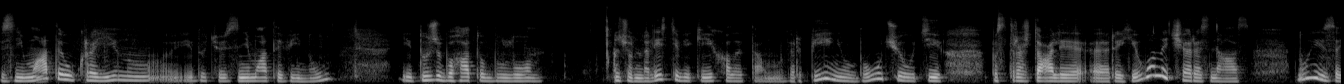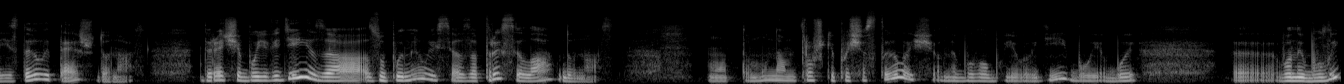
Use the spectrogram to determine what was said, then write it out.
знімати Україну, їдуть знімати війну. І дуже багато було журналістів, які їхали там в Ірпінь, Бучу, ті постраждалі е, регіони через нас. Ну і заїздили теж до нас. До речі, бойові дії за, зупинилися за три села до нас. От, тому нам трошки пощастило, що не було бойових дій, бо якби е, вони були,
